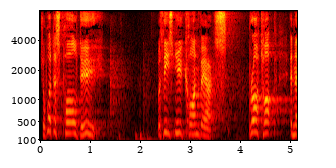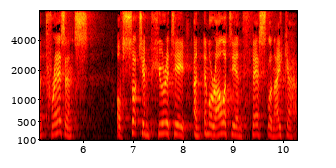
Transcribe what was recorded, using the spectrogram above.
So, what does Paul do with these new converts brought up in the presence of such impurity and immorality in Thessalonica?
